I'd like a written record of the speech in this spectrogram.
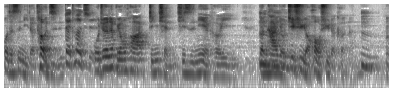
或者是你的特质，对特质，我觉得就不用花金钱，其实你也可以跟他有继续有后续的可能。嗯嗯，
